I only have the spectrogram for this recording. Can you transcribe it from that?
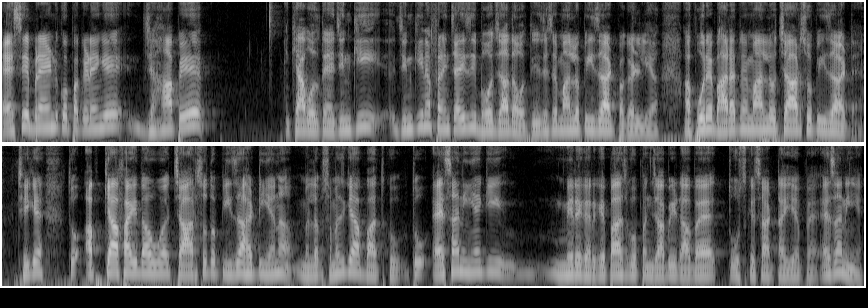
ऐसे ब्रांड को पकड़ेंगे जहाँ पे क्या बोलते हैं, जिनकी जिनकी ना फ्रेंचाइजी बहुत ज़्यादा होती है, जैसे मान लो पिज़्ज़ा हट पकड़ लिया, अब पूरे भारत में मान लो 400 पिज़्ज़ा हट हैं, ठीक है? तो अब क्या फ़ायदा हुआ? 400 तो पिज़्ज़ा हट ही है ना मतलब समझ गया आप बात को? तो ऐसा नहीं है कि मेरे घर के पास वो पंजाबी ढाबा है तो उसके साथ टाइप है, ऐसा नहीं है।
